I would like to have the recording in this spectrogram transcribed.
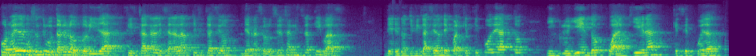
Por medio del buzón tributario, la autoridad fiscal realizará la notificación de resoluciones administrativas, de notificación de cualquier tipo de acto, incluyendo cualquiera que se pueda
